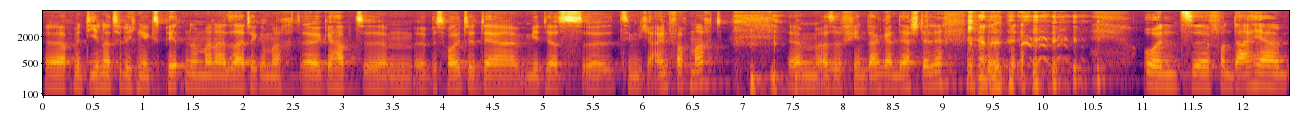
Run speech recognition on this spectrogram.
Äh, habe mit dir natürlich einen Experten an meiner Seite gemacht, äh, gehabt ähm, äh, bis heute, der mir das äh, ziemlich einfach macht. ähm, also vielen Dank an der Stelle. Und äh, von daher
